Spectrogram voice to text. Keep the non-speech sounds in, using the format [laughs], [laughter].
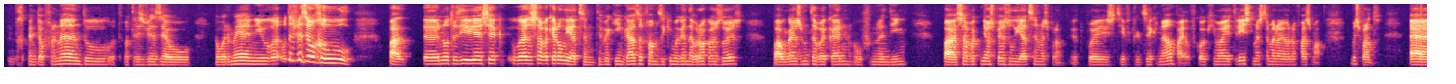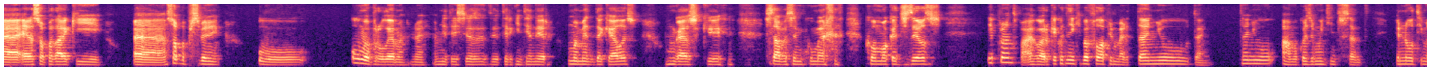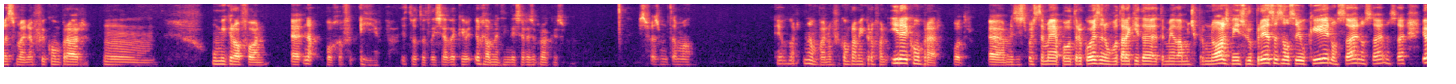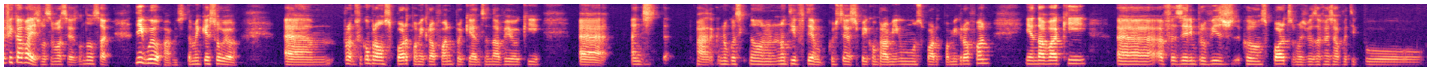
de repente é o Fernando, outras vezes é o, é o Arménio, outras vezes é o Raul. Pá, no outro dia achei que o gajo achava que era o Lietzen. Esteve aqui em casa, fomos aqui uma grande broca aos dois Pá, um gajo muito bacana, o Fernandinho. Pá, achava que tinha os pés do Lietzen, mas pronto. Eu depois tive que lhe dizer que não. Pá, ele ficou aqui meio triste, mas também não, não faz mal. Mas pronto. Uh, era só para dar aqui... Uh, só para perceberem o, o meu problema, não é? A minha tristeza de ter que entender uma mente daquelas. Um gajo que [laughs] estava sempre com uma, [laughs] com uma moca dos deuses. E pronto, pá, agora, o que é que eu tenho aqui para falar primeiro? Tenho, tenho, tenho, ah, uma coisa muito interessante. Eu na última semana fui comprar um, um microfone. Uh, não, porra, foi... Ih, pá, eu estou todo lixado da cabeça. Eu realmente tenho que deixar as brocas. Isto faz muito mal. Eu agora... Não, pá, não fui comprar microfone. Irei comprar outro. Uh, mas isto depois também é para outra coisa. Não vou estar aqui da, também a dar muitos pormenores. Vêm surpresas, não sei o quê, não sei, não sei, não sei. Eu ficava aí, se fosse vocês, não, não sei. Digo eu, pá, mas também quem sou eu. Um, pronto, fui comprar um suporte para o microfone, porque antes andava eu aqui. Uh, antes, pá, não, consegui, não, não tive tempo com os testes para ir comprar um suporte para o microfone e andava aqui uh, a fazer improvisos com suportes. Umas vezes arranjava tipo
